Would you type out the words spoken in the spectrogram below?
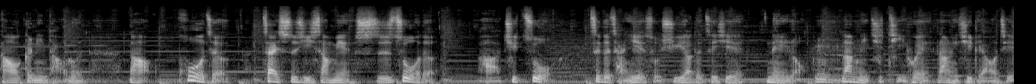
然后跟你讨论。那或者在实习上面实做的啊去做这个产业所需要的这些内容，嗯，让你去体会，让你去了解，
